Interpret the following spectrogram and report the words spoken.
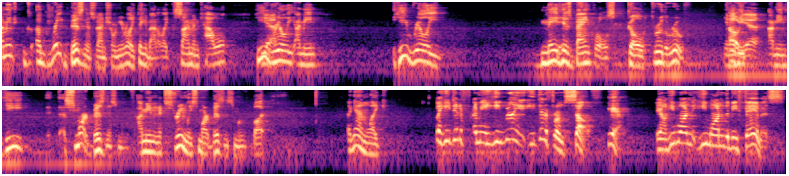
I mean, a great business venture when you really think about it. Like Simon Cowell, he Yeah. really, I mean, he really made his bankrolls go through the roof. You know, Oh, he- yeah. I mean, he a smart business move. I mean, an extremely smart business move. But again, like, but he did it. For, I mean, he really he did it for himself. yeah, You know, he wanted he wanted to be famous,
